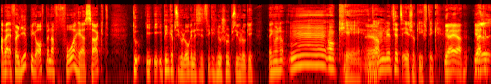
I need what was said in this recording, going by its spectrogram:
Aber er verliert mich oft, wenn er vorher sagt, du, ich, ich bin keine Psychologin, das ist jetzt wirklich nur Schulpsychologie. Da denke ich mir schon, mm, okay, dann wird's jetzt eh schon giftig. ja, ja. ja Weil,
